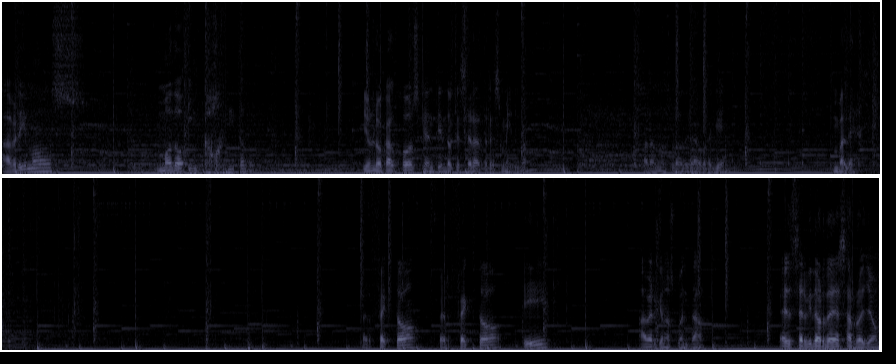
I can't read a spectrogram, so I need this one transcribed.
abrimos modo incógnito y un localhost que entiendo que será 3000 ¿no? Ahora nos lo dirá por aquí. Vale. Perfecto, perfecto. Y a ver qué nos cuenta. El servidor de desarrollo.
